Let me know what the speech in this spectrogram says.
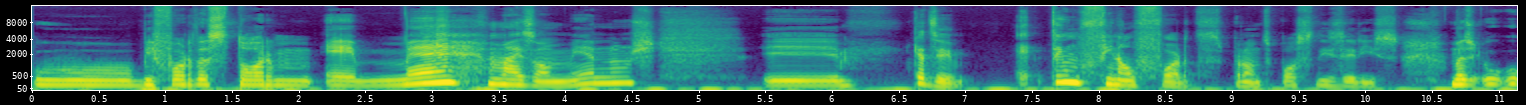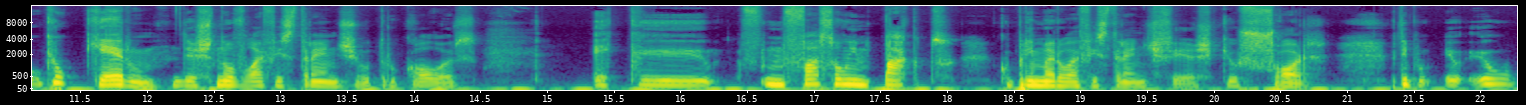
o Before the Storm é meh, mais ou menos. E, quer dizer, é, tem um final forte, pronto, posso dizer isso. Mas o, o, que eu quero deste novo Life is Strange, o True Colors, é que me faça o impacto que o primeiro Life is Strange fez, que eu chore. Tipo, eu, eu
